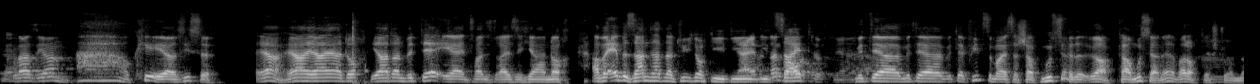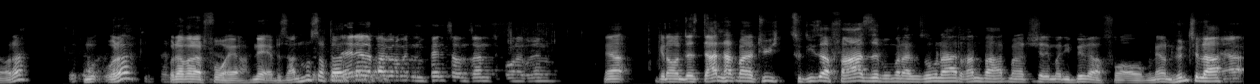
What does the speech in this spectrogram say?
Ja. Ah, okay, ja, siehst du. Ja, ja, ja, ja, doch. Ja, dann wird der eher in 20, 30 Jahren noch. Aber Ebbe Sand hat natürlich noch die, die, Ja, die Zeit dürfen, ja, mit ja. der, mit, der, mit der Vizemeisterschaft. Muss ja, ja, klar, muss ja, ne? War doch der Sturm da, oder? Oder? Oder war das vorher? Ne, Ebbe Sand muss doch da. Ja, der war noch mit einem Penzer und Sand vorne drin. Ja, genau. Und das, dann hat man natürlich zu dieser Phase, wo man da so nah dran war, hat man natürlich dann immer die Bilder vor Augen. Ne? Und Hünteler, Ja,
